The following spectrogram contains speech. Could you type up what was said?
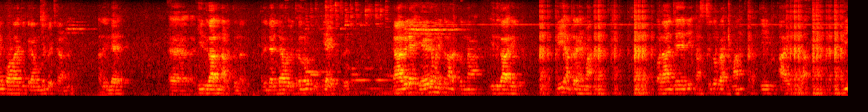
N college ഗ്രൗണ്ടിൽ വെച്ചാണ് അതിന്റെ ഈദ്ഗാഹ് നടക്കുന്നത്. അതിന്റെ എല്ലാ ഒരുക്കങ്ങളും പൂർത്തിയായിട്ടുണ്ട്. രാവിലെ ഏഴ് മണിക്ക് നടക്കുന്ന ഈദ്ഗാഹിൽ പി അബ്ദുറഹ്മാൻ വളാഞ്ചേരി മസ്ജിദുർ റഹ്മാൻ ഖത്തീബ് ആയിട്ടുള്ള പി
